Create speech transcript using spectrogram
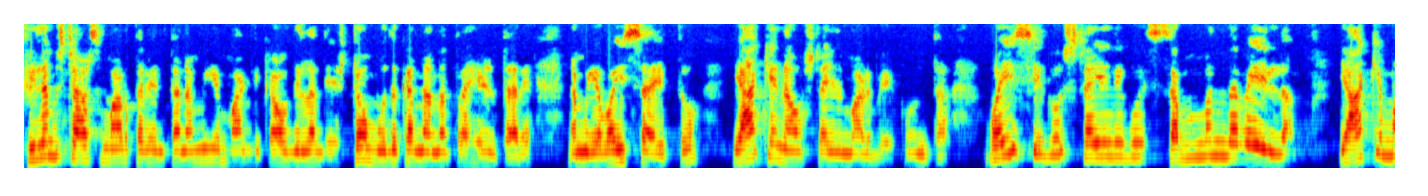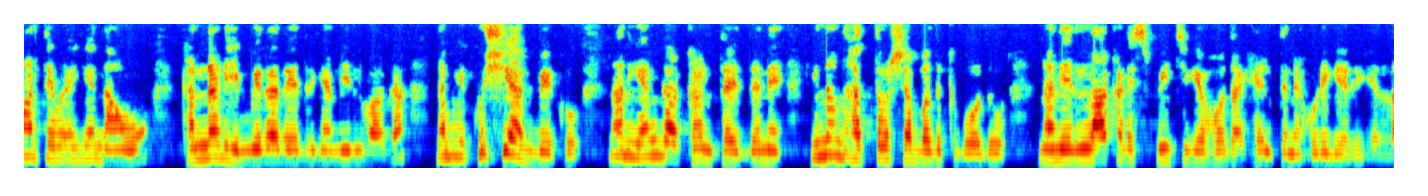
ಫಿಲಮ್ ಸ್ಟಾರ್ಸ್ ಮಾಡ್ತಾರೆ ಅಂತ ನಮಗೆ ಮಾಡ್ಲಿಕ್ಕೆ ಆಗುದಿಲ್ಲ ಅಂತ ಎಷ್ಟೋ ಮುದುಕ ನನ್ನ ಹತ್ರ ಹೇಳ್ತಾರೆ. ನಮಗೆ ವಯಸ್ಸಾಯ್ತು, ಯಾಕೆ ನಾವು ಸ್ಟೈಲ್ ಮಾಡಬೇಕು ಅಂತ. ವಯಸ್ಸಿಗೂ ಸ್ಟೈಲಿಗೂ ಸಂಬಂಧವೇ ಇಲ್ಲ. ಯಾಕೆ ಮಾಡ್ತೇವೆ ನಾವು ಕನ್ನಡಿ ಮಿರರ್ ಎದುರಿಗೆ ನಿಲ್ಲುವಾಗ ನಮಗೆ ಖುಷಿ ಆಗ್ಬೇಕು. ನಾನು ಹೆಂಗ ಕಾಣ್ತಾ ಇದ್ದೇನೆ? ಇನ್ನೊಂದು ಹತ್ತು ವರ್ಷ ಬದುಕಬಹುದು ನಾನು ಎಲ್ಲಾ ಕಡೆ ಸ್ಪೀಚಿಗೆ ಹೋದಾಗ ಹೇಳ್ತೇನೆ ಹುಡುಗಿಯರಿಗೆಲ್ಲ.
